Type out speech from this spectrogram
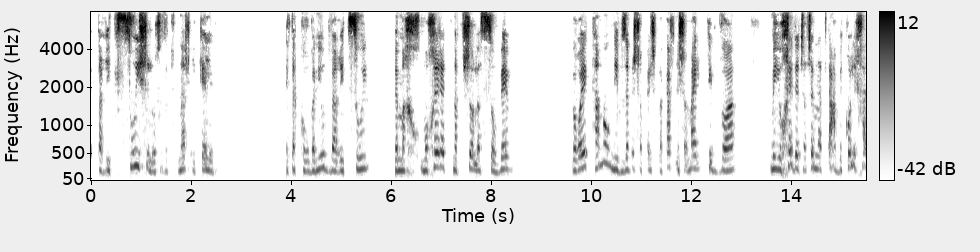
את הריצוי שלו, שזו תכונה של כלב, את הקורבניות והריצוי, ומוכר את נפשו לסובב, ורואה כמה הוא נבזה ושפל, שלקח נשמה אלוקית גבוהה, מיוחדת, שהשם נטע בכל אחד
